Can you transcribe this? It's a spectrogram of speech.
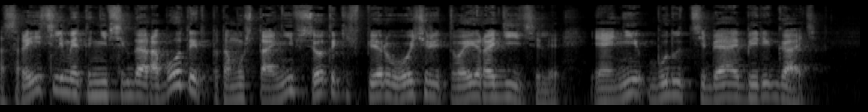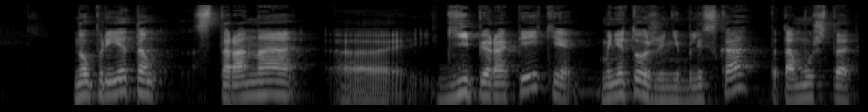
А с родителями это не всегда работает, потому что они все-таки в первую очередь твои родители, и они будут тебя оберегать. Но при этом сторона э, гиперопеки мне тоже не близка, потому что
